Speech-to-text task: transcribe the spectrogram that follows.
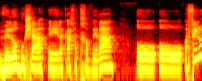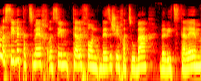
ולא בושה אה, לקחת חברה או, או אפילו לשים את עצמך לשים טלפון באיזושהי חצובה ולהצטלם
